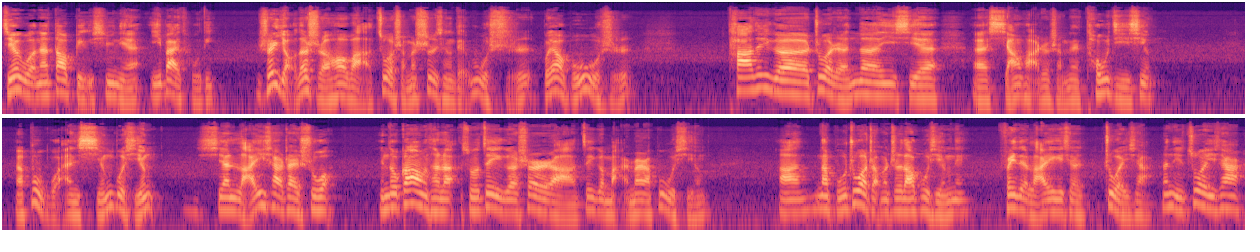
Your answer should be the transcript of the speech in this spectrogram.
结果呢，到丙戌年一败涂地。所以有的时候吧，做什么事情得务实，不要不务实。他这个做人的一些呃想法就是什么呢？投机性啊，不管行不行，先来一下再说。人都告诉他了，说这个事儿啊，这个买卖啊不行啊，那不做怎么知道不行呢？非得来一下做一下。那你做一下，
